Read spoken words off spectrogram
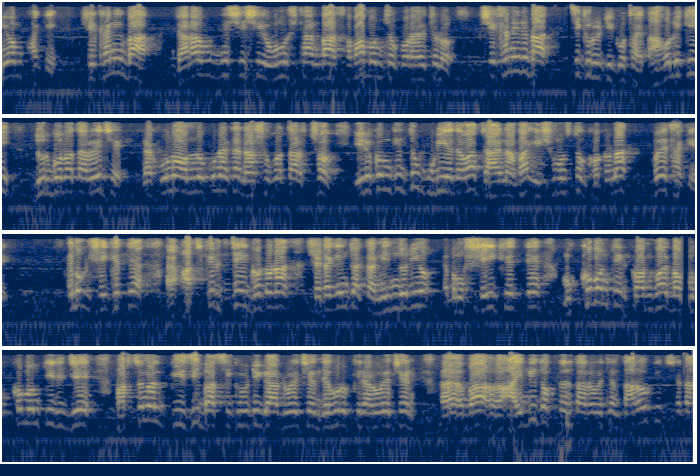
নিয়ম থাকে সেখানে বা যারা উদ্দেশ্যে সেই অনুষ্ঠান বা সভা মঞ্চ করা হয়েছিল, সেখানের বা সিকিউরিটি কোথায়? তাহলে কি দুর্বলতা রয়েছে? না কোনো অন্য কোনো একটা নাশকতার ছক? এরকম কিন্তু উড়িয়ে দেওয়া যায় না বা এই সমস্ত ঘটনা হয়ে থাকে। এবং সেই ক্ষেত্রে আজকের যে ঘটনা, সেটা কিন্তু একটা নিন্দনীয় এবং সেই ক্ষেত্রে মুখ্যমন্ত্রীর কনভয় বা মুখ্যমন্ত্রীর যে পার্সোনাল পিজি বা সিকিউরিটি গার্ড রয়েছেন, দেহরক্ষীরা রয়েছেন বা আইবি দপ্তরে তারা রয়েছেন, তারাও কিন্তু সেটা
